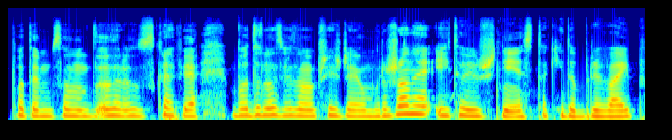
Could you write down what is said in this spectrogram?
potem są od razu w sklepie, bo do nas wiadomo przyjeżdżają mrożone i to już nie jest taki dobry vibe.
